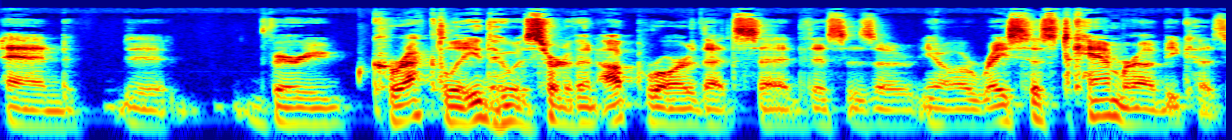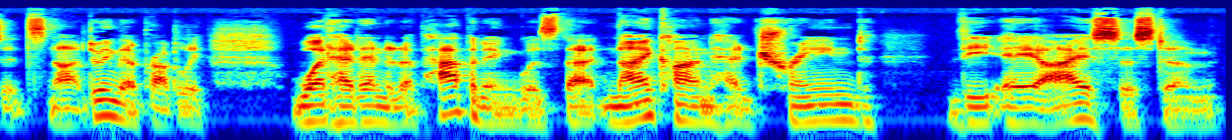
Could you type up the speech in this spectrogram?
And uh, very correctly, there was sort of an uproar that said this is a you know a racist camera because it's not doing that properly. What had ended up happening was that Nikon had trained the AI system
